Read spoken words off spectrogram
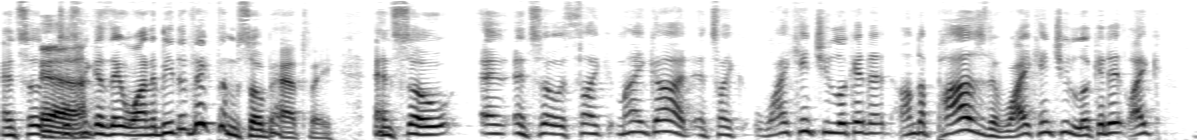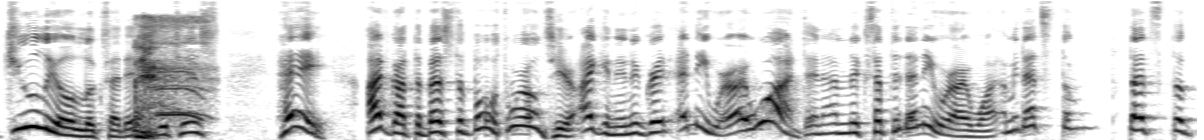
And so yeah. just because they want to be the victim so badly. And so and, and so it's like, my God, it's like, why can't you look at it on the positive? Why can't you look at it like Julio looks at it, which is, hey, I've got the best of both worlds here. I can integrate anywhere I want and I'm accepted anywhere I want. I mean, that's the that's the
